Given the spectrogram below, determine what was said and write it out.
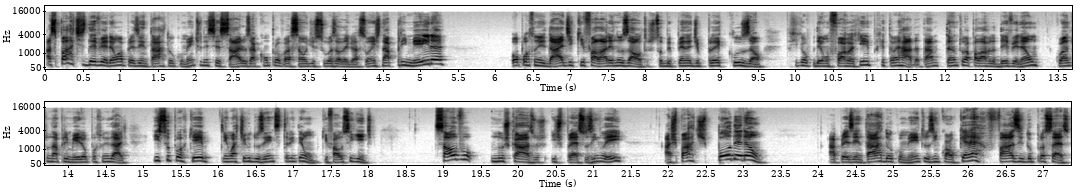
As partes deverão apresentar documentos necessários à comprovação de suas alegações na primeira oportunidade que falarem nos autos, sob pena de preclusão. Por que, que eu dei um foco aqui? Porque estão errada, tá? Tanto a palavra deverão quanto na primeira oportunidade. Isso porque tem o artigo 231, que fala o seguinte: salvo nos casos expressos em lei, as partes poderão apresentar documentos em qualquer fase do processo.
